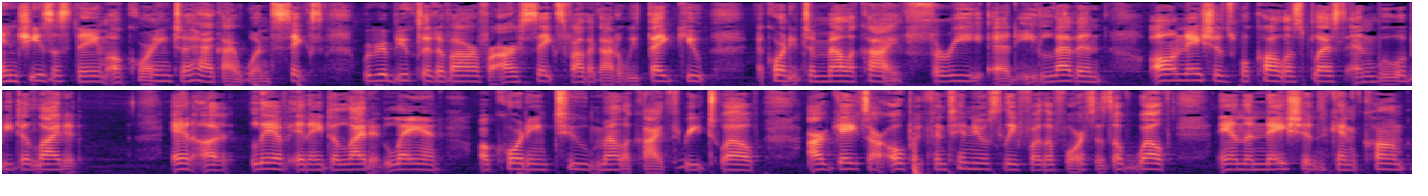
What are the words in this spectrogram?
in Jesus' name, according to Haggai 1 6, we rebuke the devourer for our sakes, Father God, and we thank you, according to Malachi 3 and 11. All nations will call us blessed, and we will be delighted and uh, live in a delighted land according to Malachi 3:12 our gates are open continuously for the forces of wealth and the nations can come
